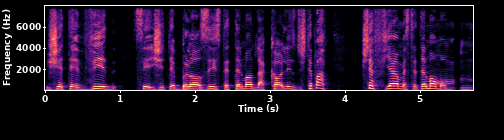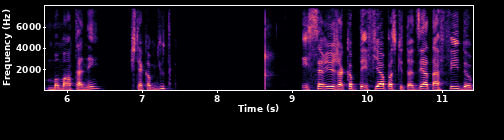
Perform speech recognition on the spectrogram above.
J'étais vide. J'étais blasé. C'était tellement de la calice. J'étais pas. J'étais fier, mais c'était tellement momentané. J'étais comme, T'es sérieux, Jacob, t'es fier parce que t'as dit à ta fille de,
